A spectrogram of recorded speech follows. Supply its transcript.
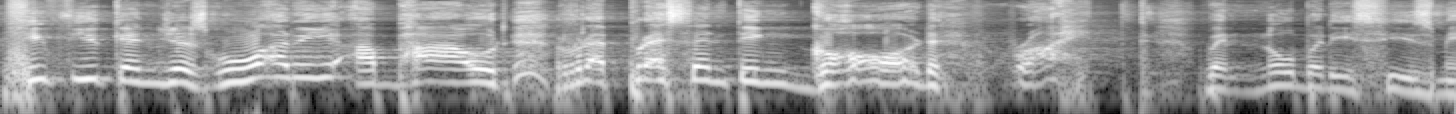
If you can just worry about representing God right when nobody sees me,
